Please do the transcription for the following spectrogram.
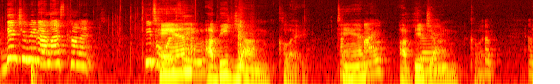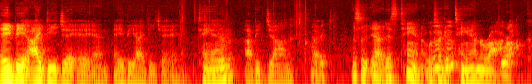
Didn't you read our last comment? People were Tan Abidjan clay. Tan Abi- Abidjan clay. Ab- A B I D J A N. A B I D J A N. Tan Abidjan clay. This is yeah, it is tan. It looks like a tan rock. rock.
